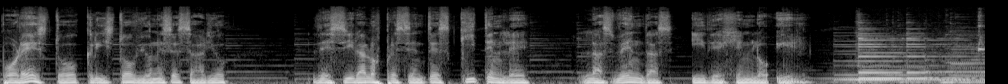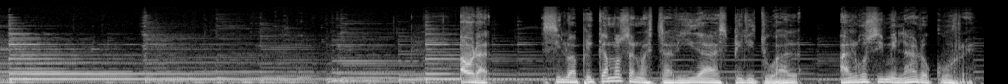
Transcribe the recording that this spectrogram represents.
Por esto Cristo vio necesario decir a los presentes, quítenle las vendas y déjenlo ir. Ahora, si lo aplicamos a nuestra vida espiritual, algo similar ocurre.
